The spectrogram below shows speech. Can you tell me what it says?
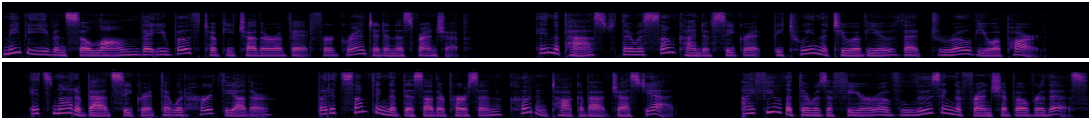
maybe even so long that you both took each other a bit for granted in this friendship. In the past, there was some kind of secret between the two of you that drove you apart. It's not a bad secret that would hurt the other, but it's something that this other person couldn't talk about just yet. I feel that there was a fear of losing the friendship over this.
